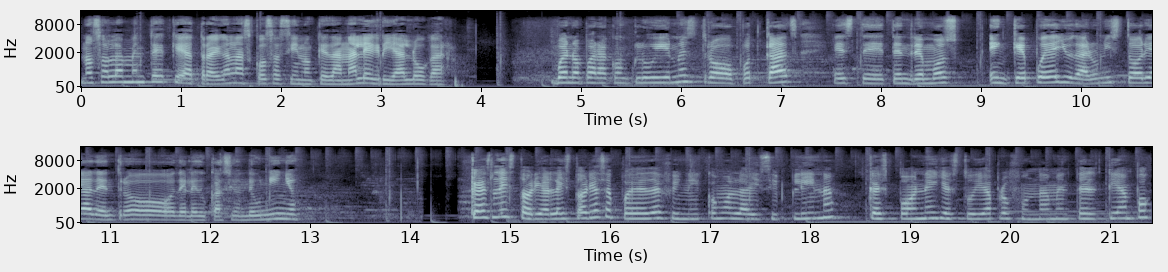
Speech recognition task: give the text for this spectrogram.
no solamente que atraigan las cosas, sino que dan alegría al hogar. Bueno, para concluir nuestro podcast, este tendremos en qué puede ayudar una historia dentro de la educación de un niño. ¿Qué es la historia? La historia se puede definir como la disciplina que expone y estudia profundamente el tiempo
